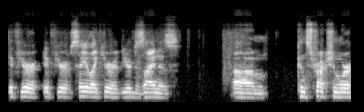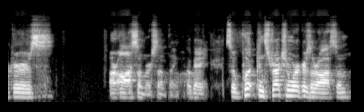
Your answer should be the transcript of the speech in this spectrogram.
if you're if you're say like your your design is um, construction workers are awesome or something okay so put construction workers are awesome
